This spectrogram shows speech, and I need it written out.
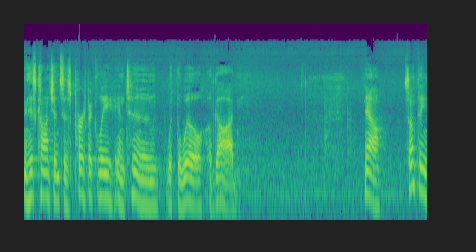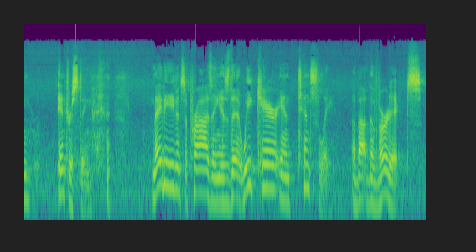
And his conscience is perfectly in tune with the will of God. Now, something interesting, maybe even surprising, is that we care intensely about the verdicts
